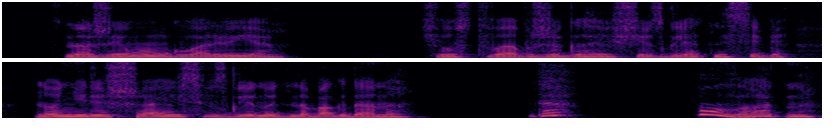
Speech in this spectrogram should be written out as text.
— с нажимом говорю я. Чувствую обжигающий взгляд на себя, но не решаюсь взглянуть на Богдана. «Да? Ну ладно»,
